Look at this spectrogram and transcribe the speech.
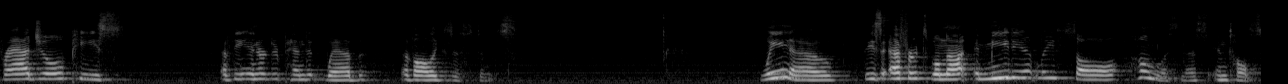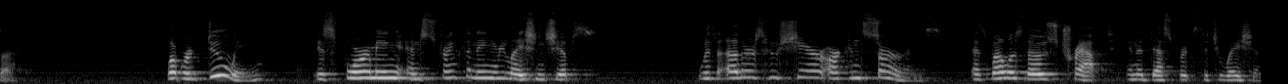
fragile piece of the interdependent web of all existence. We know these efforts will not immediately solve homelessness in Tulsa. What we're doing is forming and strengthening relationships with others who share our concerns, as well as those trapped in a desperate situation.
